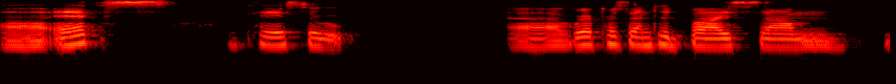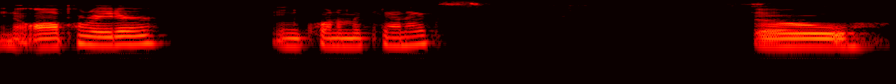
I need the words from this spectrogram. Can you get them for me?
Uh, X, okay, so uh, represented by some, you know, operator in quantum mechanics. So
